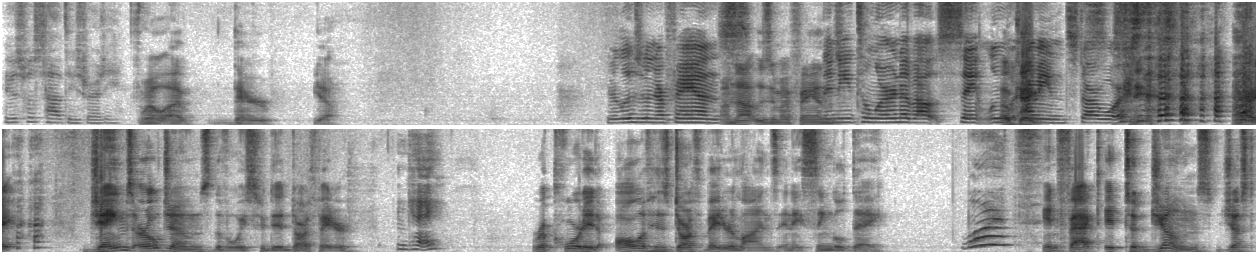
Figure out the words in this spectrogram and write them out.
You're supposed to have these ready. Well, I they're yeah. You're losing your fans. I'm not losing my fans. They need to learn about St. Louis. Okay. I mean, Star Wars. All right. James Earl Jones, the voice who did Darth Vader, okay. recorded all of his Darth Vader lines in a single day. What? In fact, it took Jones just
